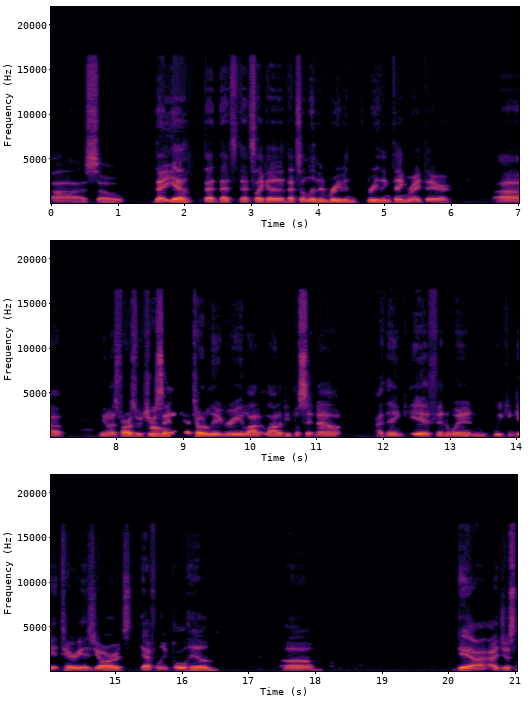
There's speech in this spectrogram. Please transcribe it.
Uh, so that, yeah, that that's, that's like a, that's a living, breathing, breathing thing right there. Uh, you know, as far as what you're saying, I totally agree. A lot, a lot of people sitting out. I think if and when we can get Terry his yards, definitely pull him. Um, yeah, I, I just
